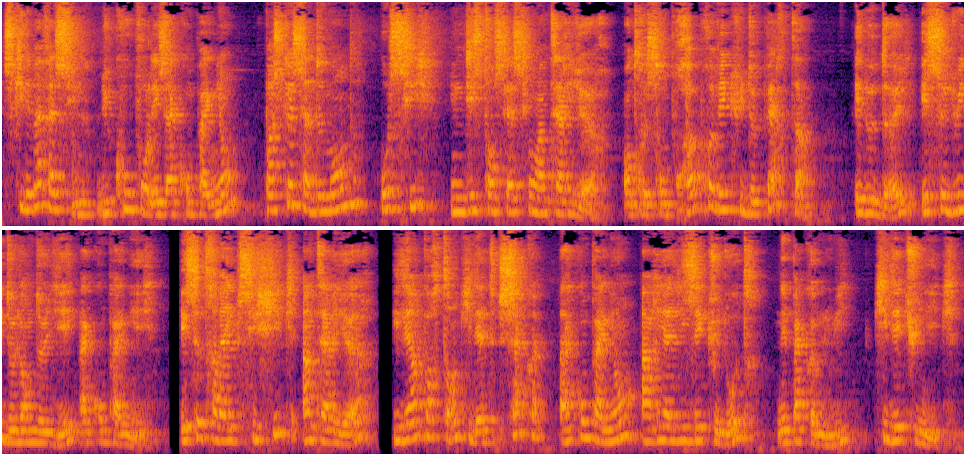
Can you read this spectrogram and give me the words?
Ce qui n'est pas facile du coup pour les accompagnants parce que ça demande aussi intérieure entre son propre vécu de perte et le deuil est celui de l'endeuillé accompagné. Et ce travail psychique intérieur, il est important qu'il aide chaque accompagnant à réaliser que l'autre n'est pas comme lui, qu'il est unique.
